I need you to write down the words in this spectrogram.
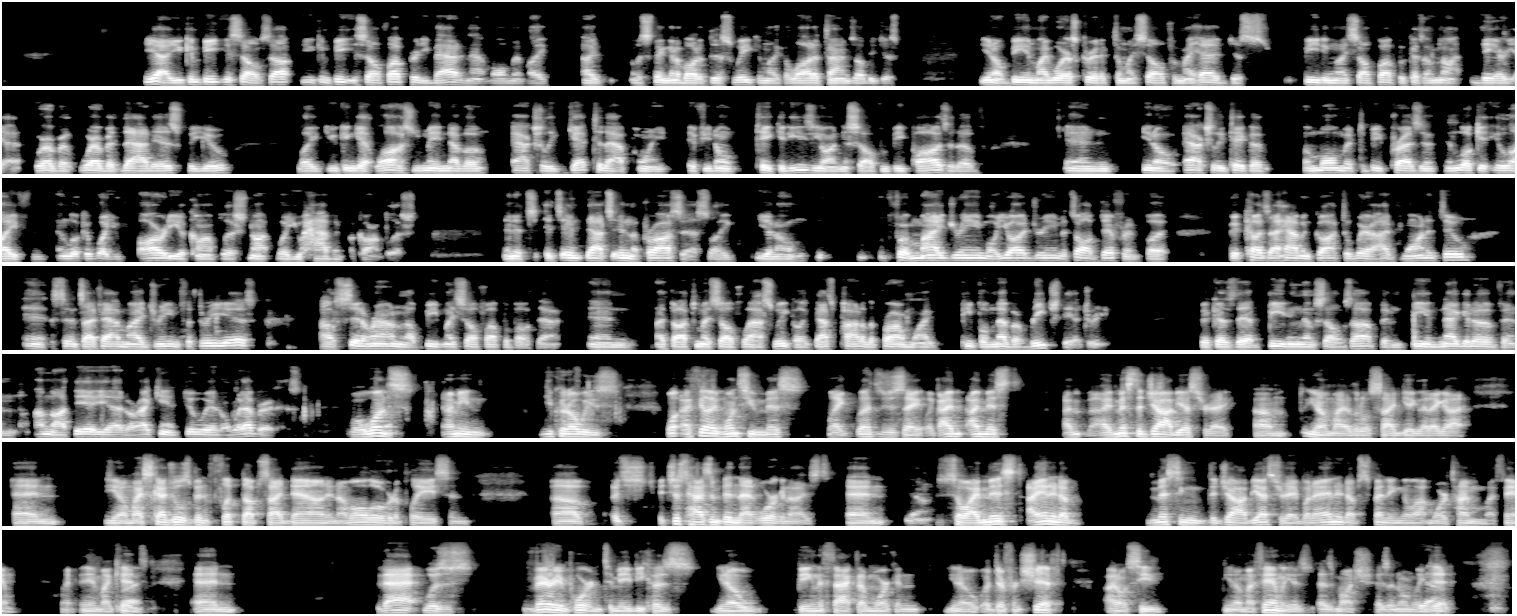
Yeah, you can beat yourselves up. You can beat yourself up pretty bad in that moment. Like I was thinking about it this week, and like a lot of times I'll be just, you know, being my worst critic to myself in my head, just beating myself up because I'm not there yet. Wherever wherever that is for you, like you can get lost. You may never actually get to that point if you don't take it easy on yourself and be positive and you know actually take a, a moment to be present and look at your life and look at what you've already accomplished not what you haven't accomplished and it's it's in that's in the process like you know for my dream or your dream it's all different but because i haven't got to where i've wanted to and since i've had my dream for three years i'll sit around and i'll beat myself up about that. And i thought to myself last week like that's part of the problem why people never reach their dream because they're beating themselves up and being negative and i'm not there yet or i can't do it or whatever it is well, once I mean, you could always. Well, I feel like once you miss, like, let's just say, like I I missed I I missed a job yesterday. Um, you know, my little side gig that I got, and you know, my schedule's been flipped upside down, and I'm all over the place, and uh, it's it just hasn't been that organized, and yeah. so I missed. I ended up missing the job yesterday, but I ended up spending a lot more time with my family my, and my kids, right. and that was very important to me because you know being the fact i'm working you know a different shift i don't see you know my family as as much as i normally yeah. did.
